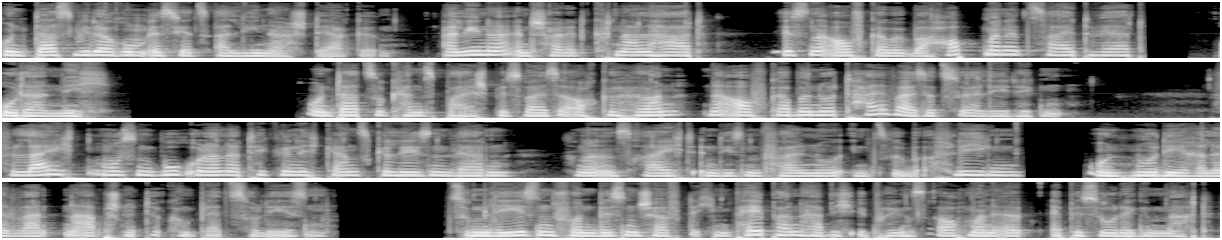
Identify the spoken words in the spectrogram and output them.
Und das wiederum ist jetzt Alinas Stärke. Alina entscheidet knallhart, ist eine Aufgabe überhaupt meine Zeit wert oder nicht. Und dazu kann es beispielsweise auch gehören, eine Aufgabe nur teilweise zu erledigen. Vielleicht muss ein Buch oder ein Artikel nicht ganz gelesen werden, sondern es reicht in diesem Fall nur, ihn zu überfliegen und nur die relevanten Abschnitte komplett zu lesen. Zum Lesen von wissenschaftlichen Papern habe ich übrigens auch mal eine Episode gemacht.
